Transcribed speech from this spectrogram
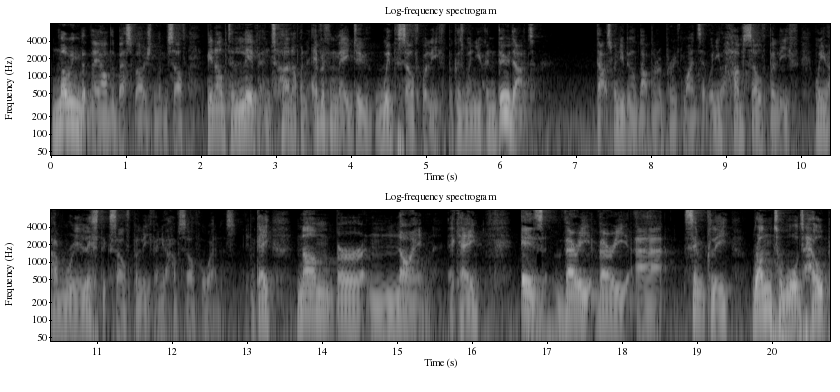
knowing that they are the best version of themselves, being able to live and turn up in everything they do with self belief. Because when you can do that, that's when you build that bulletproof mindset. When you have self belief, when you have realistic self belief, and you have self awareness. Okay, number nine, okay, is very, very uh, simply run towards help,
